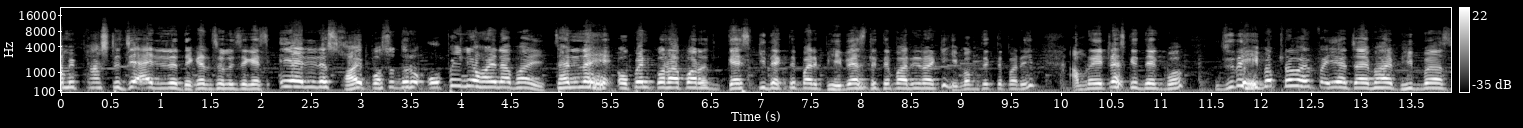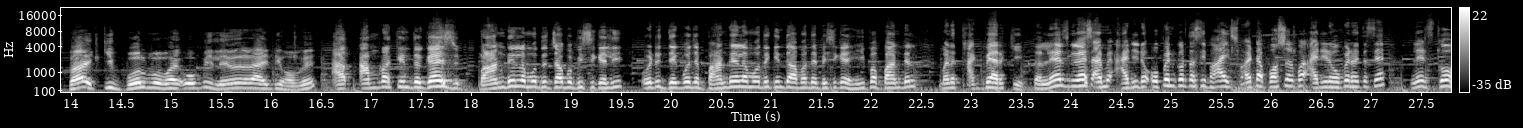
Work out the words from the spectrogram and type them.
আমি ফার্স্টে যে আইডিটা দেখাতে চলেছি গ্যাস এই আইডিটা ছয় বছর ধরে ওপেনই হয় না ভাই। জানি না ওপেন করার পর গ্যাস কি দেখতে পারি ভিভিএস দেখতে পারি না কি হিপ দেখতে পারি? আমরা এটা আজকে দেখব। যদি হিপহপটা ভাই পাইয়া যায় ভাই ভাই, কি বলব ভাই লেভেলের আইডি হবে। আর আমরা কিন্তু গাইজ বান্ডেলের মধ্যে যাব বেসিক্যালি ওইটা দেখব যে বান্ডেলের মধ্যে কিন্তু আমাদের বেসিক্যালি হিপ হপ বান্ডেল মানে থাকবে আর কি। তো লেটস গো গাইস আমি আইডিটা ওপেন করতেছি ভাই, ছয়টা বছর পর আইডিটা ওপেন লেটস গো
